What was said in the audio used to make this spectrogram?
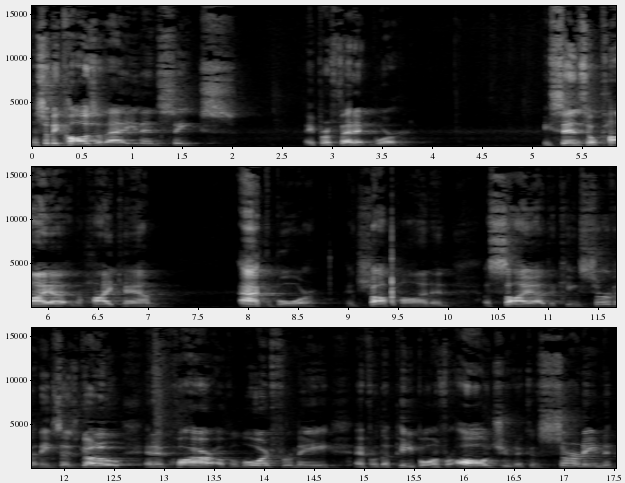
And so, because of that, he then seeks a prophetic word. He sends Hilkiah and Ahikam, Achbor and Shaphan and Asaiah, the king's servant, and he says, Go and inquire of the Lord for me and for the people and for all Judah concerning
